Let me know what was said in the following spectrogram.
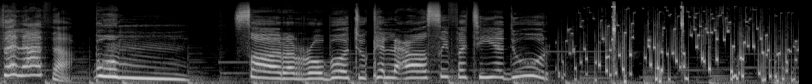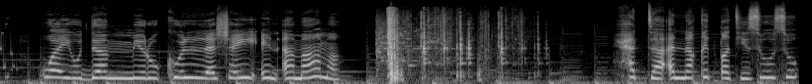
ثلاثة بوم! صار الروبوت كالعاصفة يدور. ويدمر كل شيء أمامه. حتى أن قطتي سوسو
